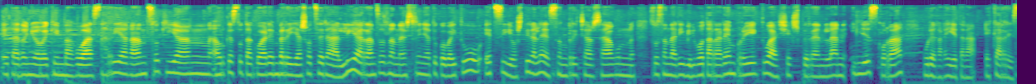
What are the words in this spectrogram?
Eta doinu hauekin bagoa zarria gantzokian aurkeztutakoaren berri jasotzera li arrantzazlan estrenatuko baitu etzi ostiralez Richard Seagun zuzendari bilbotarraren proiektua Shakespearean lan ilezkorra gure garaietara ekarriz.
